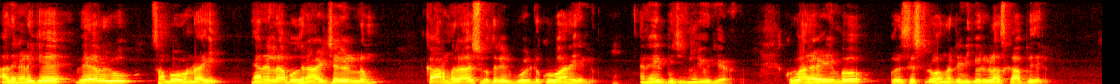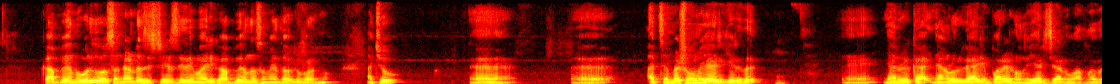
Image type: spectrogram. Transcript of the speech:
അതിനിടയ്ക്ക് വേറൊരു സംഭവം ഉണ്ടായി. ഞാൻ എല്ലാ ബുധനാഴ്ചകളിലും കാർമല ആശുപത്രിയിൽ പോയിട്ട് കുർബാന ചെല്ലും എന്നെ ഏൽപ്പിച്ചിരുന്ന ജോലിയാണ്. കുർബാന കഴിയുമ്പോൾ ഒരു സിസ്റ്റർ വന്നിട്ട് എനിക്കൊരു ഗ്ലാസ് കാപ്പി തരും. കാപ്പി തന്നു. ഒരു ദിവസം രണ്ട് സിസ്റ്റേഴ്സ് ഇതേമാതിരി കാപ്പി തന്ന സമയത്ത് അവർ പറഞ്ഞു അച്ചു അച്ഛൻ വിഷമം വിചാരിക്കരുത്. ഞാനൊരു ഞങ്ങളൊരു കാര്യം പറയണമെന്ന് വിചാരിച്ചാണ് വന്നത്.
